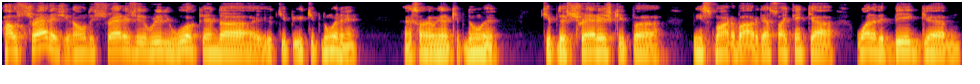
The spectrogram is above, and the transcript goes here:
how strategy, you know, the strategy really work and, uh, you keep, you keep doing it. That's what I'm to keep doing. Keep the strategy, keep, uh, being smart about it. That's why I think uh, one of the big um,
